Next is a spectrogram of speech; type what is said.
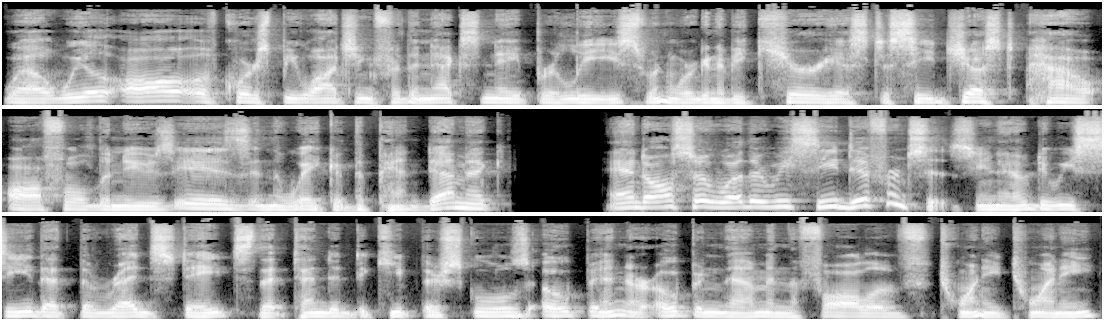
Well, we'll all, of course, be watching for the next NAEP release when we're going to be curious to see just how awful the news is in the wake of the pandemic and also whether we see differences. You know, do we see that the red states that tended to keep their schools open or open them in the fall of 2020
